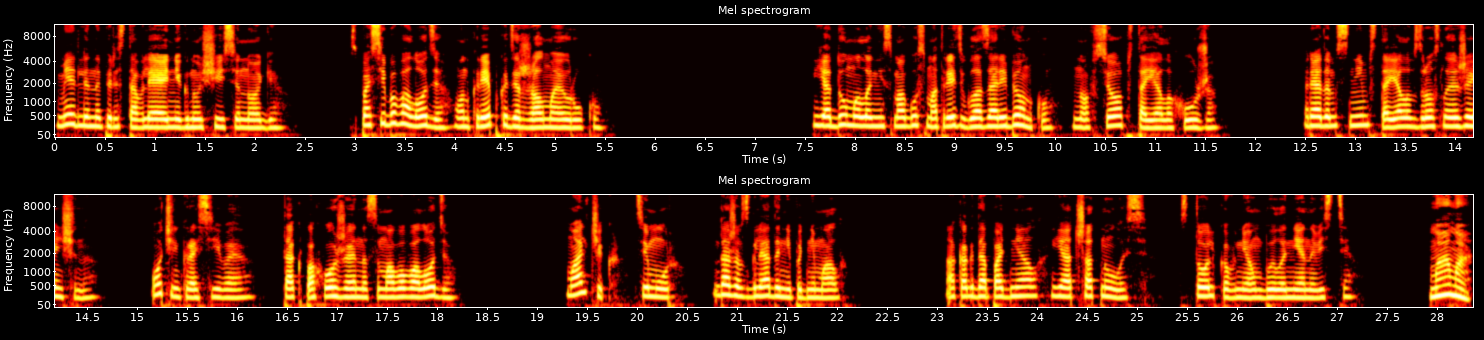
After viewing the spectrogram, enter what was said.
медленно переставляя негнущиеся ноги. Спасибо Володе, он крепко держал мою руку. Я думала, не смогу смотреть в глаза ребенку, но все обстояло хуже. Рядом с ним стояла взрослая женщина. Очень красивая, так похожая на самого Володю. Мальчик, Тимур, даже взгляда не поднимал. А когда поднял, я отшатнулась. Столько в нем было ненависти. «Мама!»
